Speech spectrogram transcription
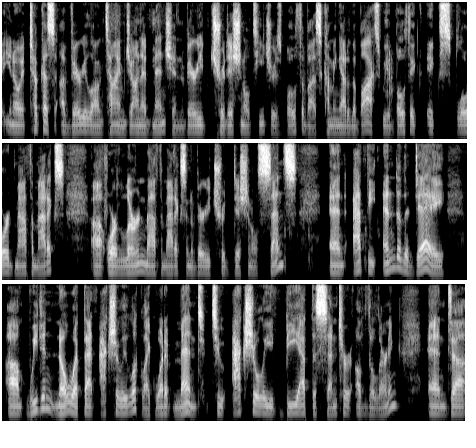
you know it took us a very long time jon had mentioned very traditional teachers both of us coming out of the box we had both explored mathematics uh, or learned mathematics in a very traditional sense and at the end of the day um, we didn't know what that actually looked like, what it meant to actually be at the center of the learning. And uh,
